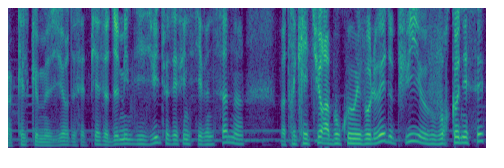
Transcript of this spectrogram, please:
Voilà, Quelques mesures de cette pièce de 2018, Joséphine Stevenson. Euh, Votre écriture a beaucoup évolué depuis, euh, vous vous reconnaissez?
